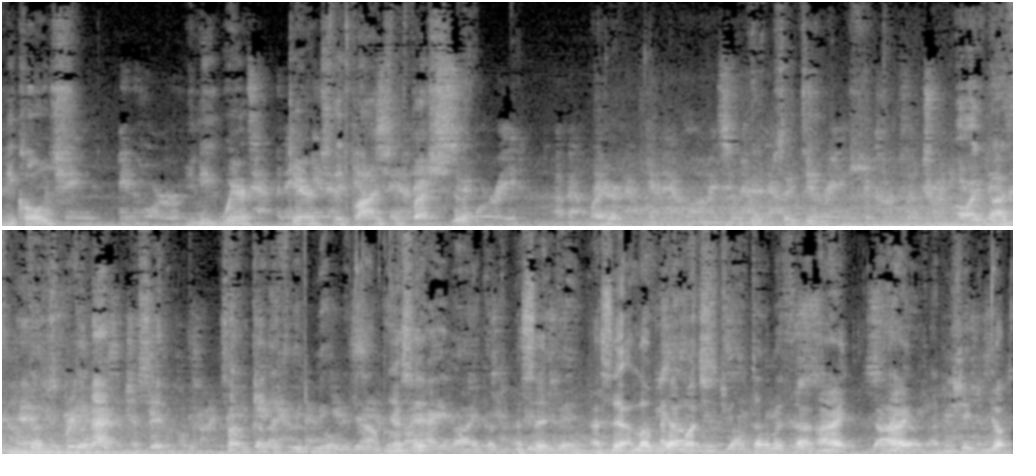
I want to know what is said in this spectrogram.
You need clothes? You need wear gear? Stay fly, stay fresh. Right here. Okay, say T. Oh, you know, I see And because just bring it back. That's it. That's how we keep Because I it. see you holding it down. 'cause That's I, it. I ain't lying. Cause you That's it. everything. That's it. I love you I that love much. you. I'm telling my son. All right? All I. I appreciate you. Yep.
